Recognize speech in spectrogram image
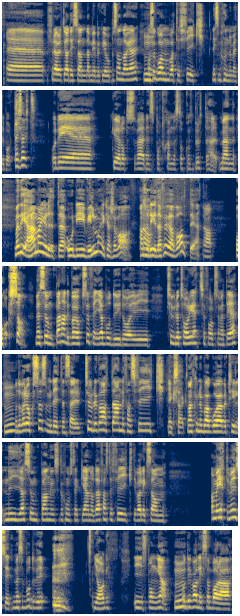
Eh, för övrigt, ja det är söndag men jag brukar jobba på söndagar. Och så går man bara till ett fik, liksom 100 meter bort. Exakt. Och det är, gud jag låter så världens bortskämda Stockholmsbrutte här men Men det är man ju lite och det vill man ju kanske vara. Alltså Ja. det är därför vi har valt det ja. också. Men Sumpan hade, var ju också fin, jag bodde ju då i Tuletorget för folk som vet det. Men då var det också som en liten så här, Tulegatan, det fanns fik. Exakt. Man kunde bara gå över till nya Sumpan inom citationstecken och där fanns det fik, det var liksom Ja men jättemysigt men så bodde vi, jag, i Spånga och det var liksom bara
